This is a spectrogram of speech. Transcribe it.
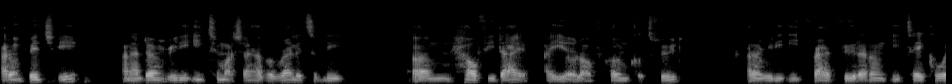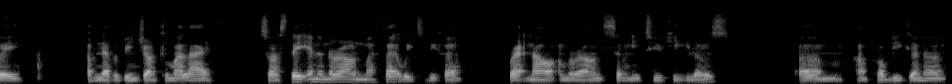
I don't binge eat, and I don't really eat too much. I have a relatively um, healthy diet. I eat a lot of home cooked food. I don't really eat fried food. I don't eat takeaway. I've never been drunk in my life, so I stay in and around my fat weight. To be fair, right now I'm around 72 kilos. Um, I'm probably gonna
